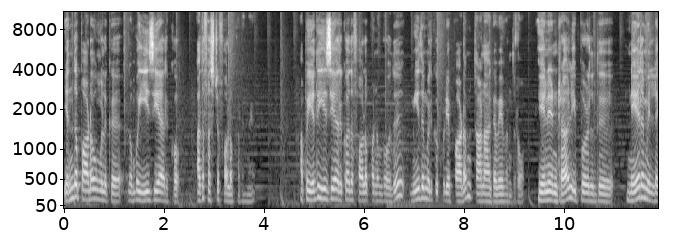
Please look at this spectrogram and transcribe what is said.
எந்த பாடம் உங்களுக்கு ரொம்ப ஈஸியாக இருக்கோ அதை ஃபஸ்ட்டு ஃபாலோ பண்ணுங்கள் அப்போ எது ஈஸியாக இருக்கோ அதை ஃபாலோ பண்ணும்போது மீதம் இருக்கக்கூடிய பாடம் தானாகவே வந்துடும் ஏனென்றால் இப்பொழுது நேரம் இல்லை.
